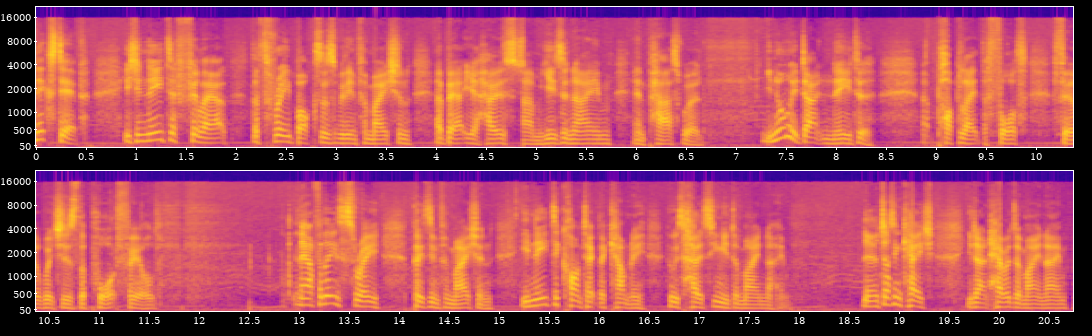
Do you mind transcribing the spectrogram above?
Next step is you need to fill out the three boxes with information about your host um, username and password. You normally don't need to uh, populate the fourth field, which is the port field. Now for these three pieces of information, you need to contact the company who is hosting your domain name. Now, just in case you don't have a domain name,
